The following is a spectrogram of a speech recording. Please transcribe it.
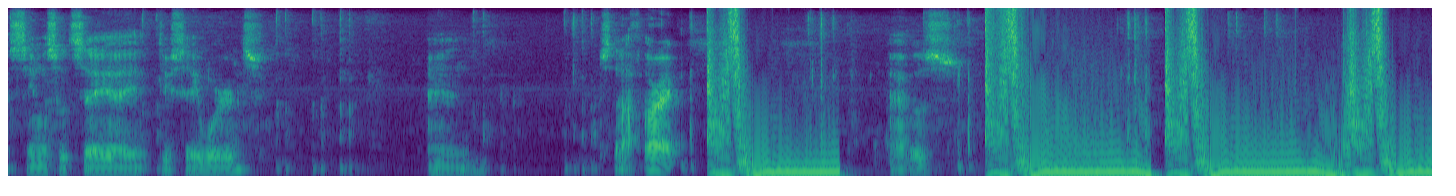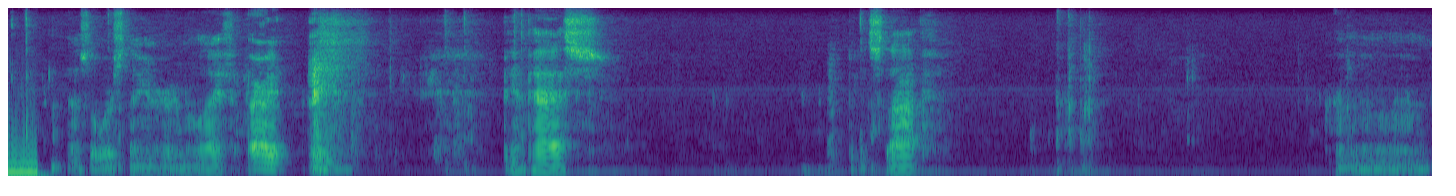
Seamless would say, I do say words and stuff. All right, that was. That's the worst thing I've heard in my life. Alright. Band pass. Stop. Um,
